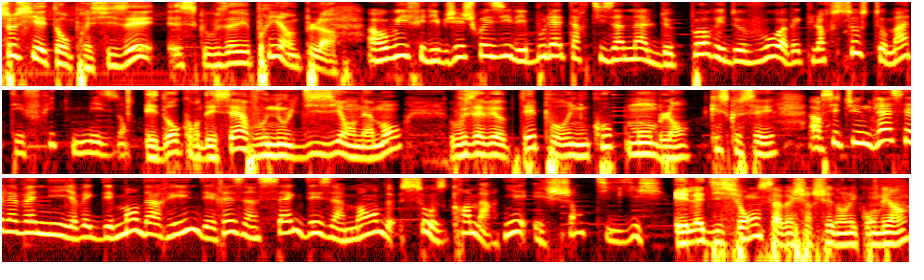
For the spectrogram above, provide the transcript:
Ceci étant précisé, est-ce que vous avez pris un plat? Ah oui Philippe, j'ai choisi les boulettes artisanales de porc et de veau avec leur sauce tomate et frites maison. Et donc en dessert, vous nous le disiez en amont, vous avez opté pour une coupe Mont Blanc. Qu'est-ce que c'est? Alors c'est une glace à la vanille avec des mandarines, des raisins secs, des amandes, sauce Grand Marnier et chantilly. Et l'addition, ça va chercher dans les combien?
